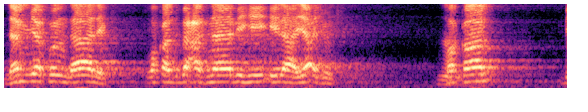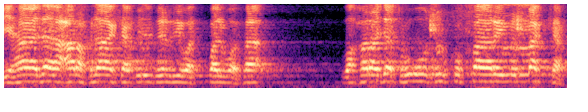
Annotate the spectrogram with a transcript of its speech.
لم يكن ذلك وقد بعثنا به إلى يأجج نعم. بهذا عرفناك بالبر والوفاء. وخرجت رؤوس الكفار من مكة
